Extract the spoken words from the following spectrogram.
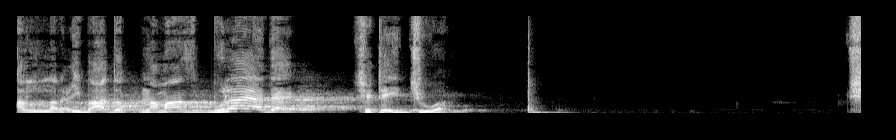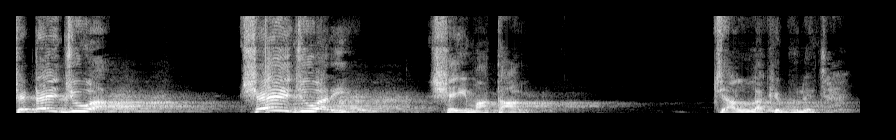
আল্লাহর ইবাদত, নামাজ ভুলাইয়া দেয়, সেটাই জুয়া। সেটাই জুয়া, সেই জুয়ারি সেই মাতাল, যে আল্লাহকে ভুলে যায়।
